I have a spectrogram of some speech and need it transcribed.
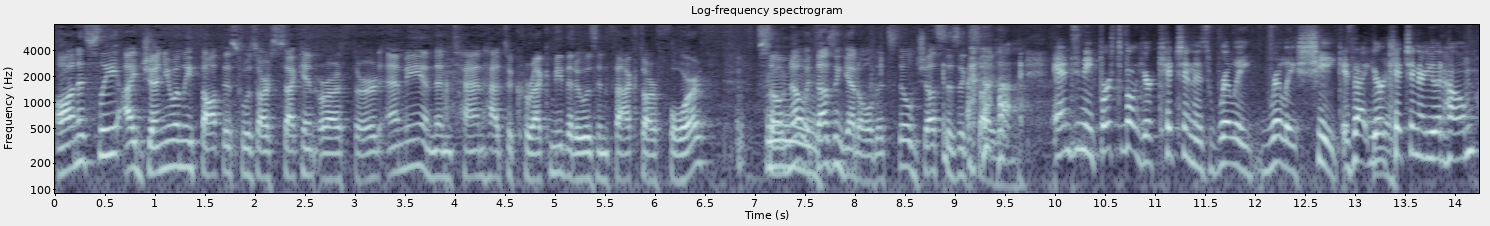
honestly, I genuinely thought this was our second or our third Emmy, and then Tan had to correct me that it was in fact our fourth. So no, it Mm. doesn't get old. It's still just as exciting. Antoni, first of all, your kitchen is really, really chic. Is that your Yeah. kitchen? Are you at home?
